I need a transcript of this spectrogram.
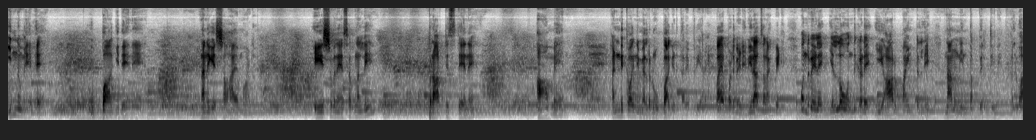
ಇನ್ನು ಮೇಲೆ ಉಪ್ಪಾಗಿದ್ದೇನೆ. ನನಗೆ ಸಹಾಯ ಮಾಡು. ಯೇಸುವಿನ ಹೆಸರಿನಲ್ಲಿ ಪ್ರಾರ್ಥಿಸ್ತೇನೆ. ಆಮೇನ್. ಖಂಡಿತವಾಗಿ ನಿಮ್ಮೆಲ್ಲರನ್ನು ಉಪ್ಪಾಗಿಡ್ತಾರೆ ಪ್ರಿಯರೇ. ಭಯ ಪಡಬೇಡಿ ನಿರಾಸರಾಗಬೇಡಿ ಒಂದು ವೇಳೆ ಎಲ್ಲೋ ಒಂದು ಕಡೆ ಈ ಆರು ಪಾಯಿಂಟಲ್ಲಿ ನಾನು ನೀನು ತಪ್ಪಿರ್ತೀನಿ ಅಲ್ವಾ?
